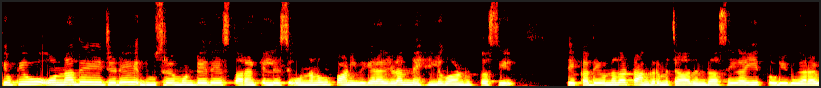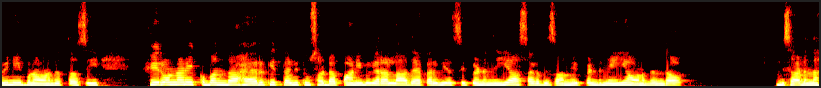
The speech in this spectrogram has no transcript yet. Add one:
ਕਿਉਂਕਿ ਉਹ ਉਹਨਾਂ ਦੇ ਜਿਹੜੇ ਦੂਸਰੇ ਮੁੰਡੇ ਦੇ 17 ਕਿੱਲੇ ਸੀ, ਉਹਨਾਂ ਨੂੰ ਵੀ ਪਾਣੀ ਵਗੈਰਾ ਜਿਹੜਾ ਨਹੀਂ ਲਗਾਉਣ ਦਿੱਤਾ ਸੀ ਤੇ ਕਦੇ ਉਹਨਾਂ ਦਾ ਟਾਂਗਰ ਮਚਾ ਦਿੰਦਾ ਸੀਗਾ ਇਹ ਤੂੜੀ ਵਗੈਰਾ ਵੀ ਨਹੀਂ ਬਣਾਉਣ ਦਿੱਤਾ ਸੀ। ਫਿਰ ਉਹਨਾਂ ਨੇ ਇੱਕ ਬੰਦਾ ਹਾਇਰ ਕੀਤਾ ਵੀ ਤੂੰ ਸਾਡਾ ਪਾਣੀ ਵਗੈਰਾ ਲਾ ਦਿਆ ਕਰ ਵੀ ਅਸੀਂ ਪਿੰਡ ਨਹੀਂ ਆ ਸਕਦੇ, ਸਾਨੂੰ ਇਹ ਪਿੰਡ ਨਹੀਂ ਆਉਣ ਦਿੰਦਾ। ਵੀ ਸਾਡੇ ਨਾਲ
